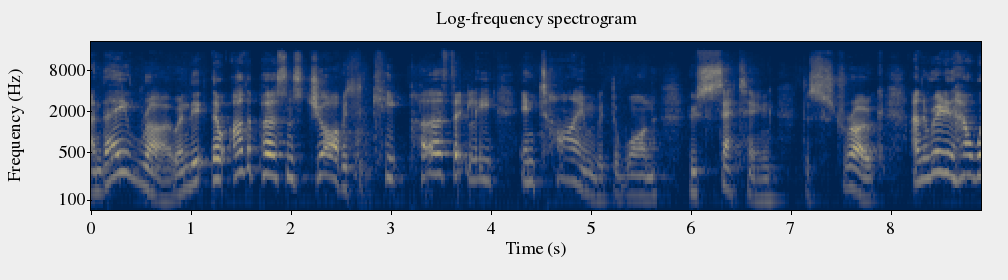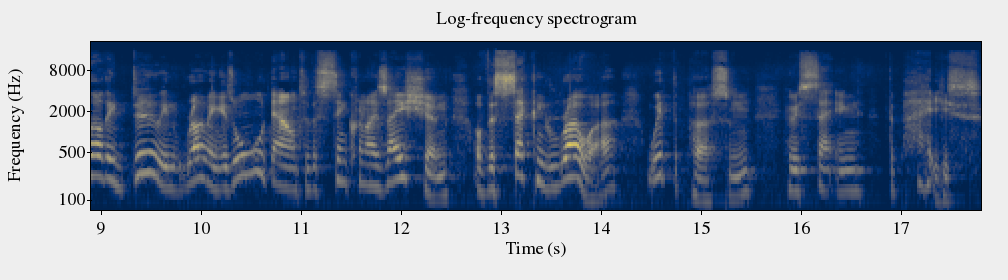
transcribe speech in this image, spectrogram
and they row, and the, the other person's job is to keep perfectly in time with the one who's setting the stroke. And really, how well they do in rowing is all down to the synchronization of the second rower with the person who is setting the pace.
